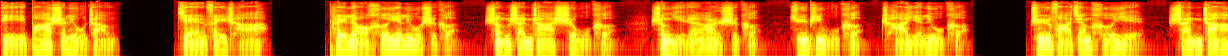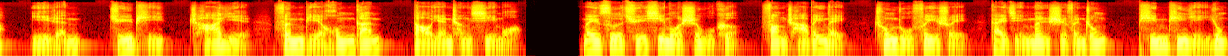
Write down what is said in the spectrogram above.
第八十六章，减肥茶。配料：荷叶六十克，生山楂十五克，生薏仁二十克，橘皮五克，茶叶六克。制法：将荷叶、山楂、薏仁、橘皮、茶叶分别烘干，捣研成细末。每次取细末十五克，放茶杯内，冲入沸水，盖紧焖十分钟，频频饮用。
